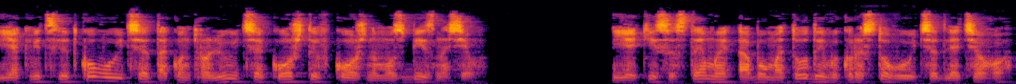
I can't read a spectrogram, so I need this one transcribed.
як відслідковуються та контролюються кошти в кожному з бізнесів, які системи або методи використовуються для цього.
